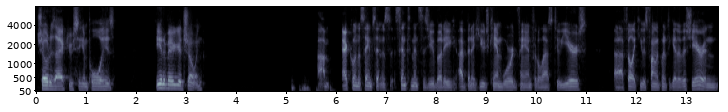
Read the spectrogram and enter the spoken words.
showed his accuracy and poise. He had a very good showing. I'm echoing the same sentence, sentiments as you, buddy. I've been a huge Cam Ward fan for the last two years. Uh, I felt like he was finally putting it together this year, and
